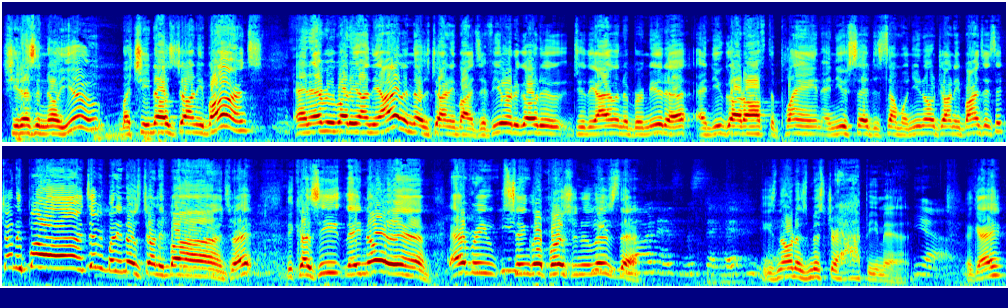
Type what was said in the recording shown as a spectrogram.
She doesn't know us. She doesn't know you, but she knows Johnny Barnes and everybody on the island knows Johnny Barnes. If you were to go to, to the island of Bermuda and you got off the plane and you said to someone, you know Johnny Barnes, they say, Johnny Barnes! Everybody knows Johnny Barnes, right? Because he, they know him. Every he's, single person who lives there. He's known as Mr. Happy Man. Yeah. Okay?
